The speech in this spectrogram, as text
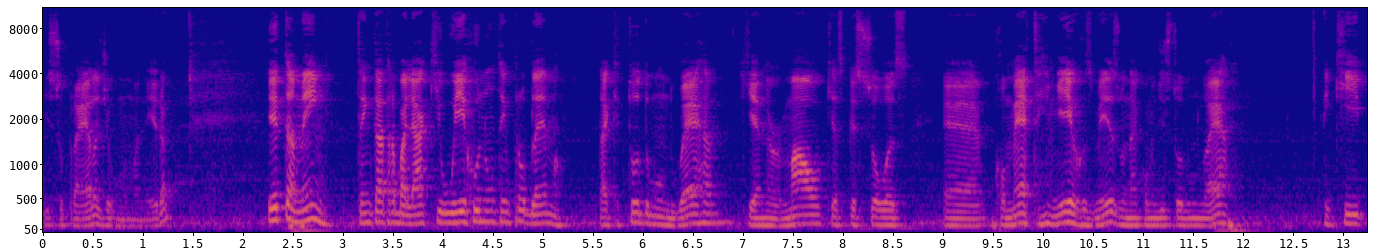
isso para ela de alguma maneira. E também tentar trabalhar que o erro não tem problema, tá? Que todo mundo erra, que é normal, que as pessoas é, cometem erros mesmo, né? Como diz todo mundo erra, e que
